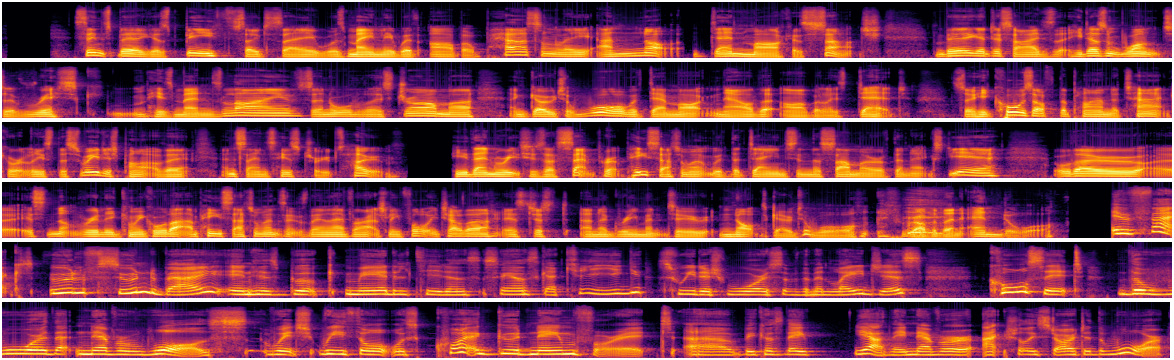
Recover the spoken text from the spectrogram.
Since Birger's beef, so to say, was mainly with Abel personally and not Denmark as such, Birger decides that he doesn't want to risk his men's lives and all this drama and go to war with Denmark now that Abel is dead. So he calls off the planned attack, or at least the Swedish part of it, and sends his troops home. He then reaches a separate peace settlement with the Danes in the summer of the next year, although uh, it's not really, can we call that a peace settlement since they never actually fought each other? It's just an agreement to not go to war rather than end a war. In fact, Ulf Sundberg, in his book Medeltidens svenska krig, Swedish Wars of the Middle Ages, calls it the war that never was, which we thought was quite a good name for it uh, because they yeah, they never actually started the war.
